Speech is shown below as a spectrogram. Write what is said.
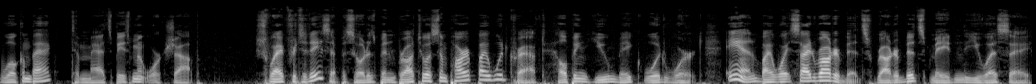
Welcome back to Matt's Basement Workshop. Swag for today's episode has been brought to us in part by Woodcraft, helping you make wood work, and by Whiteside Router Bits, router bits made in the USA.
